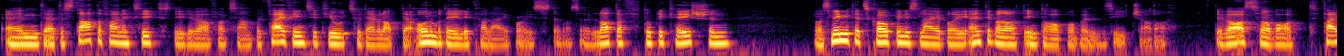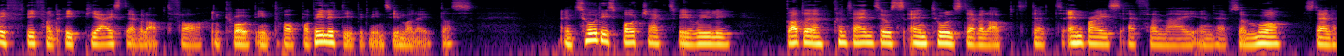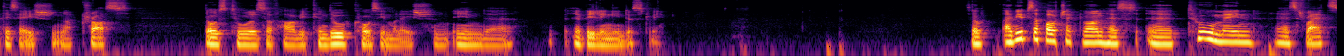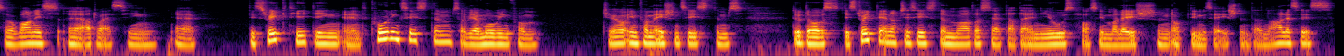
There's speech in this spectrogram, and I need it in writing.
and at the start of Annex 60, there were, for example, five institutes who developed their own Modelica libraries. There was a lot of duplication, there was limited scope in this library, and they were not interoperable with each other. There were also about five different APIs developed for, and quote, interoperability between simulators. And through these projects, we really got a consensus and tools developed that embrace FMI and have some more standardization across those tools of how we can do co-simulation in the billing industry. So IBPSA Project 1 has uh, two main uh, threads. So one is uh, addressing uh, district heating and cooling systems. So we are moving from geo information systems to those district energy system models that are then used for simulation, optimization, and analysis.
